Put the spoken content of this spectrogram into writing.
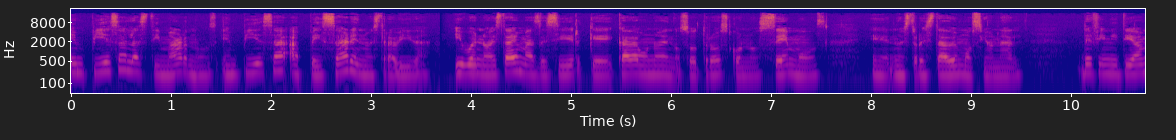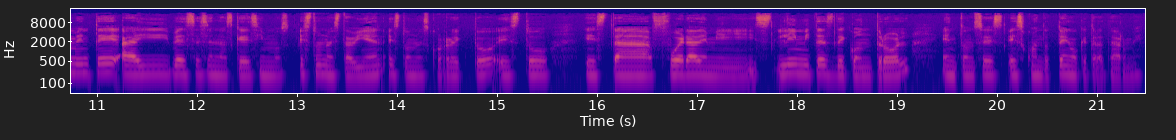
empieza a lastimarnos, empieza a pesar en nuestra vida. Y bueno, está de más decir que cada uno de nosotros conocemos eh, nuestro estado emocional. Definitivamente hay veces en las que decimos, esto no está bien, esto no es correcto, esto está fuera de mis límites de control, entonces es cuando tengo que tratarme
